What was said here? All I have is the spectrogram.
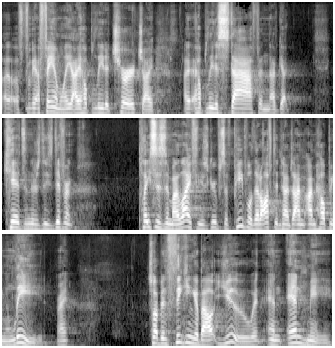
a, family, I help lead a church, I, I help lead a staff, and I've got kids, and there's these different places in my life, these groups of people that oftentimes I'm, I'm helping lead, right? So I've been thinking about you and, and, and me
